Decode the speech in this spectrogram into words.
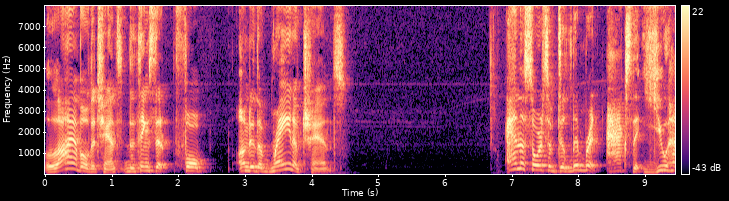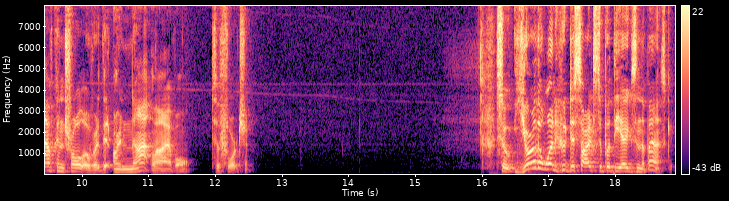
liable to chance, the things that fall under the reign of chance, and the sorts of deliberate acts that you have control over that are not liable to fortune. So you're the one who decides to put the eggs in the basket.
